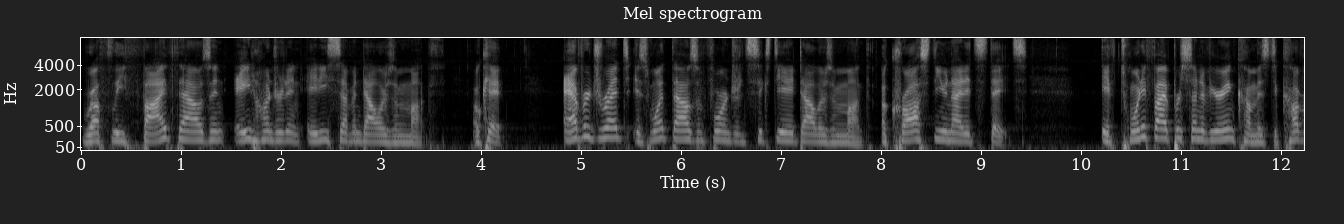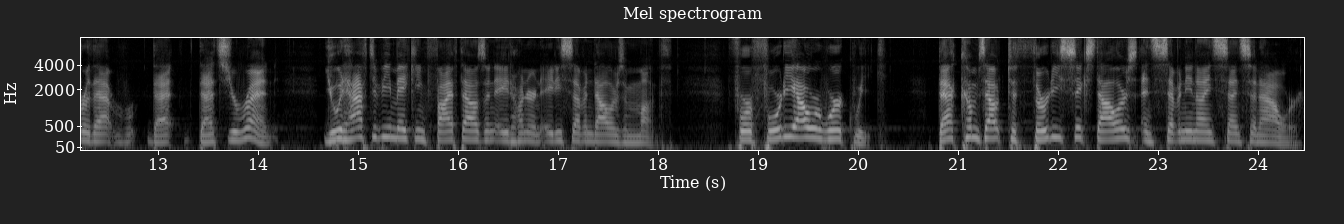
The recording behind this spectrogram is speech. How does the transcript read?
roughly $5,887 a month. Okay. Average rent is $1,468 a month across the United States. If 25% of your income is to cover that that that's your rent, you would have to be making $5,887 a month. For a 40-hour work week, that comes out to $36.79 an hour.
